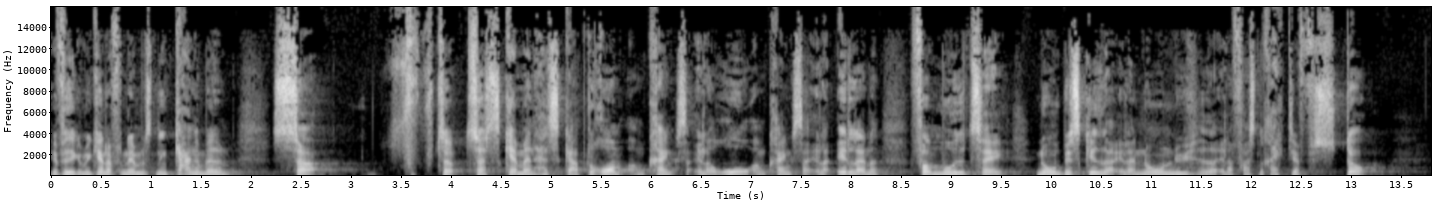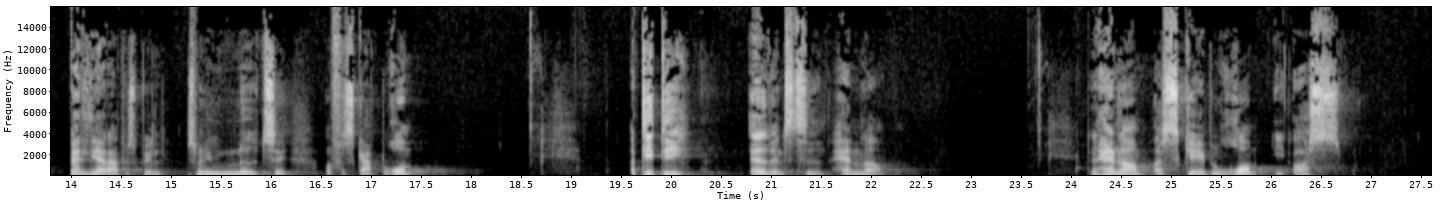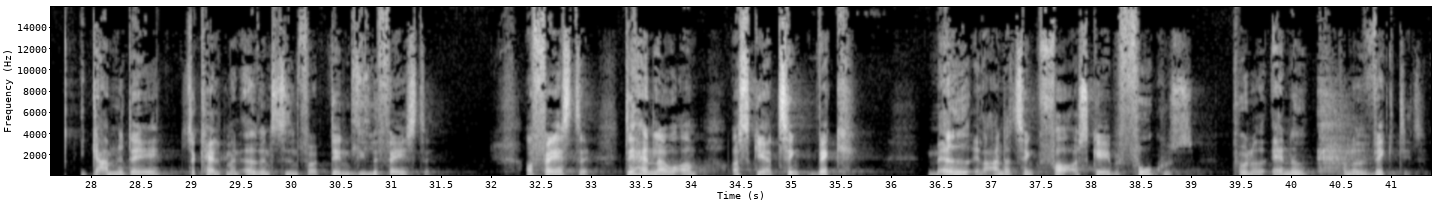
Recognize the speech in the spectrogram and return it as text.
Jeg ved ikke, om I kender fornemmelsen. En gang imellem, så, så, så skal man have skabt rum omkring sig, eller ro omkring sig, eller et eller andet, for at modtage nogle beskeder, eller nogle nyheder, eller for sådan rigtigt at forstå, hvad det lige er, der er på spil. Så man er nødt til at få skabt rum. Og det er det, adventstiden handler om. Den handler om at skabe rum i os. I gamle dage, så kaldte man adventstiden for den lille faste. Og faste, det handler jo om at skære ting væk, mad eller andre ting, for at skabe fokus på noget andet, på noget vigtigt.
